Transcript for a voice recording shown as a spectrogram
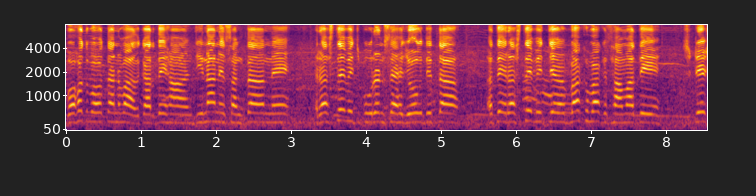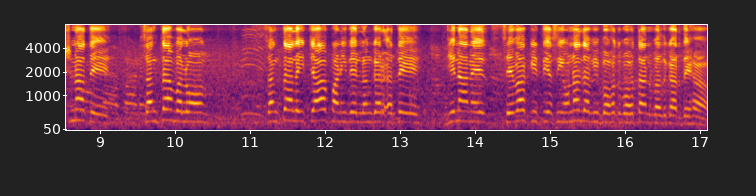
ਬਹੁਤ ਬਹੁਤ ਧੰਨਵਾਦ ਕਰਦੇ ਹਾਂ ਜਿਨ੍ਹਾਂ ਨੇ ਸੰਗਤਾਂ ਨੇ ਰਸਤੇ ਵਿੱਚ ਪੂਰਨ ਸਹਿਯੋਗ ਦਿੱਤਾ ਅਤੇ ਰਸਤੇ ਵਿੱਚ ਵੱਖ-ਵੱਖ ਥਾਵਾਂ ਤੇ, ਸਟੇਸ਼ਨਾਂ ਤੇ ਸੰਗਤਾਂ ਵੱਲੋਂ ਸੰਗਤਾਂ ਲਈ ਚਾਹ ਪਾਣੀ ਦੇ ਲੰਗਰ ਅਤੇ ਜਿਨ੍ਹਾਂ ਨੇ ਸੇਵਾ ਕੀਤੀ, ਅਸੀਂ ਉਹਨਾਂ ਦਾ ਵੀ ਬਹੁਤ ਬਹੁਤ ਧੰਨਵਾਦ ਕਰਦੇ ਹਾਂ।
